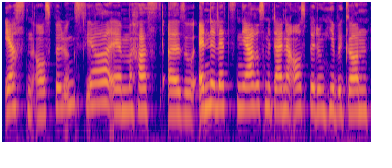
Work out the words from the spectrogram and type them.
ersten Ausbildungsjahr, ähm, hast also Ende letzten Jahres mit deiner Ausbildung hier begonnen.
